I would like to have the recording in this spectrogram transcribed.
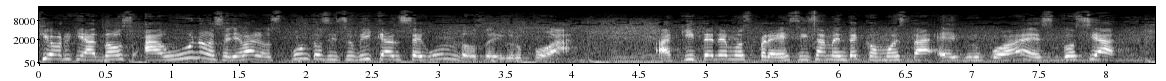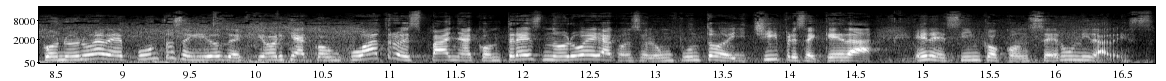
Georgia 2 a 1, se lleva los puntos y se ubican segundos del grupo A. Aquí tenemos precisamente cómo está el grupo A. Escocia con nueve puntos, seguidos de Georgia con cuatro, España con tres, Noruega con solo un punto y Chipre se queda en el 5 con cero unidades.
